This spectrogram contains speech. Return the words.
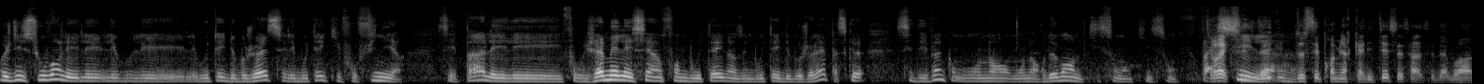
Moi, je dis souvent, les, les bouteilles de Beaujolais, c'est les bouteilles qu'il faut finir. C'est pas les, les, il faut jamais laisser un fond de bouteille dans une bouteille de Beaujolais parce que c'est des vins qu'on en, on en redemande qui sont, qui sont faciles. une de ses premières qualités, c'est ça, c'est d'avoir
